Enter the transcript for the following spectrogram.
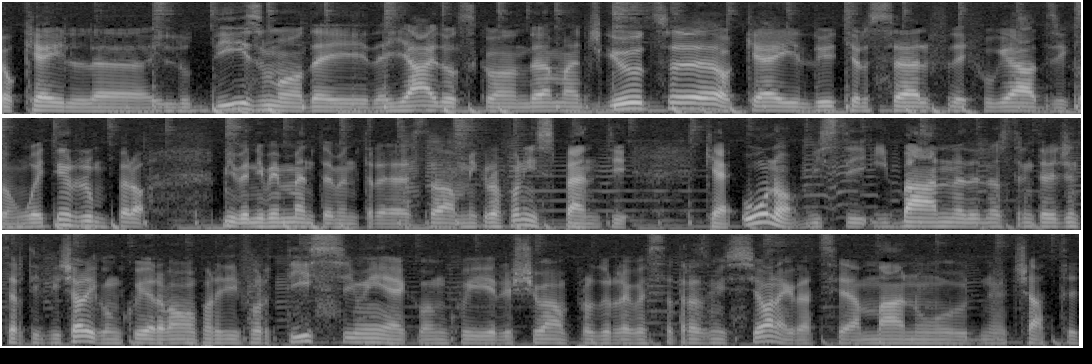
Ok il, il luddismo dei, degli idols con Damage Goods, ok il do it yourself dei Fugazzi con Waiting Room, però mi veniva in mente mentre stavamo a microfoni spenti che uno, visti i ban delle nostre intelligenze artificiali con cui eravamo partiti fortissimi e con cui riuscivamo a produrre questa trasmissione, grazie a Manu Chat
